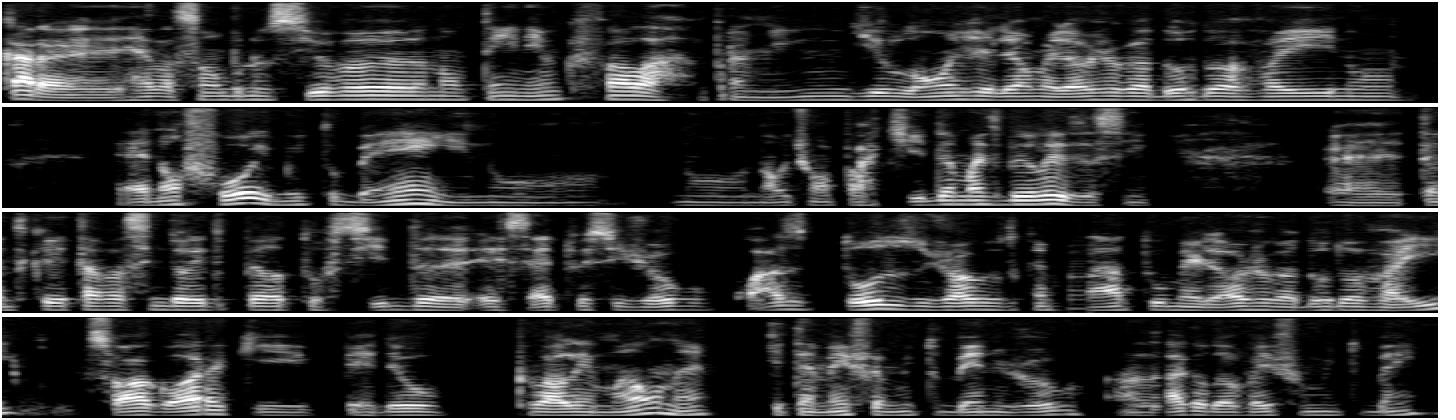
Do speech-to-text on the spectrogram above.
Cara, em relação ao Bruno Silva, não tem nem o que falar. Para mim, de longe, ele é o melhor jogador do Havaí. No, é, não foi muito bem no, no, na última partida, mas beleza, assim. É, tanto que ele estava sendo eleito pela torcida, exceto esse jogo, quase todos os jogos do campeonato, o melhor jogador do Havaí. Só agora que perdeu pro alemão, né? Que também foi muito bem no jogo. A zaga do Havaí foi muito bem.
